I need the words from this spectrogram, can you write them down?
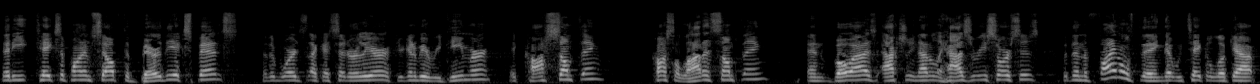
that he takes upon himself to bear the expense. In other words, like I said earlier, if you're going to be a redeemer, it costs something. It costs a lot of something. And Boaz actually not only has the resources, but then the final thing that we take a look at,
